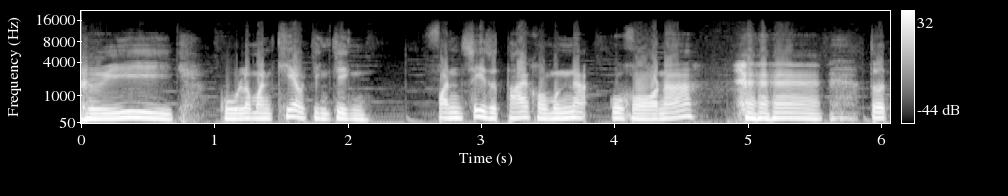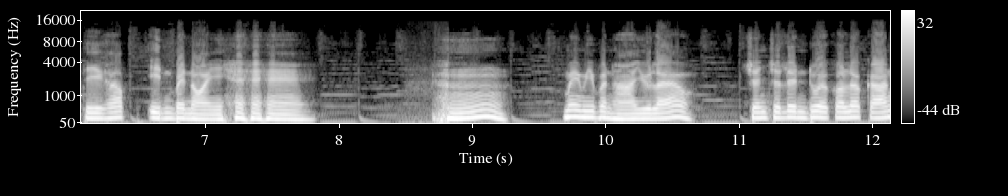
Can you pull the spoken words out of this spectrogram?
เฮ้ยกูละมันเขี้ยวจริง ๆ ฟันซี่สุดท้ายของมึงน่ะ กูขอนะตัวทีครับ อินไปหน่อยฮึไม่มีปัญหาอยู่แล้ว ฉันจะเล่นด้วยก็แล้วกัน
